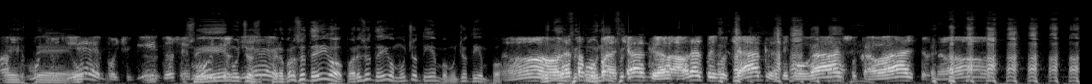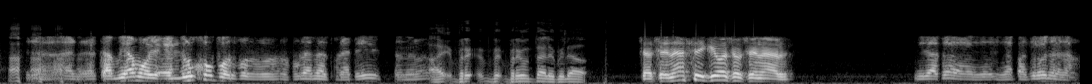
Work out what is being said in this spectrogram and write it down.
Hace este, mucho tiempo, chiquito, hace sí, mucho tiempo. pero por eso te digo, por eso te digo, mucho tiempo, mucho tiempo. No, ahora estamos para chacra, ahora tengo chacra, tengo ganso, caballo, no. cambiamos el lujo por, por, por la naturaleza, ¿no? Ay, pregúntale, pelado. ¿Ya cenaste? ¿Qué vas a cenar? Mira, acá la patrona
